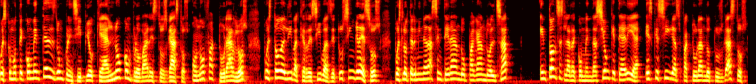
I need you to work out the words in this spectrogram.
Pues como te comenté desde un principio que al no comprobar estos gastos o no facturarlos, pues todo el IVA que recibas de tus ingresos, pues lo terminarás enterando pagando al SAT. Entonces la recomendación que te haría es que sigas facturando tus gastos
